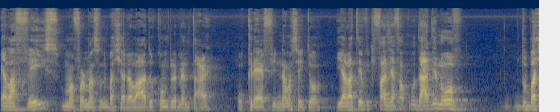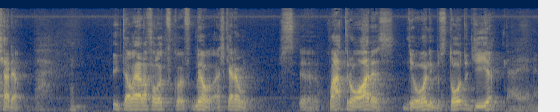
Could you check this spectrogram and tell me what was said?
Ela fez uma formação de bacharelado complementar, o CREF não aceitou, e ela teve que fazer a faculdade de novo do bacharel. Então ela falou que ficou, meu, acho que eram uh, quatro horas de ônibus todo dia Ah, é, né?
